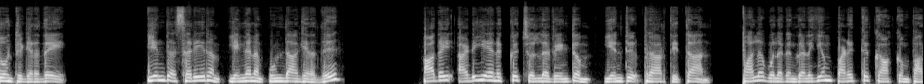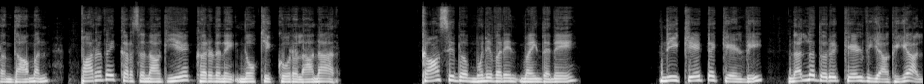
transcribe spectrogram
தோன்றுகிறதே. இந்த சரீரம் எங்கனம் உண்டாகிறது? அதை அடியேனுக்குச் சொல்ல வேண்டும் என்று பிரார்த்தித்தான். பல உலகங்களையும் படைத்து காக்கும் பரந்தாமன் பறவைக்கரசனாகிய கருடனை நோக்கிக் கூறலானார். காசிப முனிவரின் மைந்தனே நீ கேட்ட கேள்வி நல்லதொரு கேள்வியாகையால்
